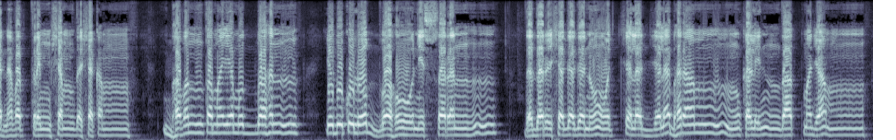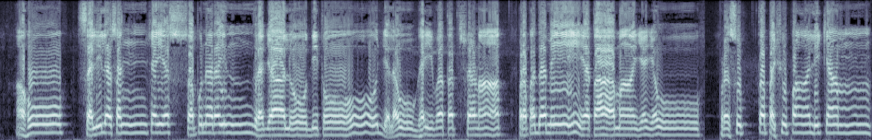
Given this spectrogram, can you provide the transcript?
नवत्रिंशम् दशकम्। भवन्तमयमुद्वहन् यदुकुलोद्वहो निःसरन्। ददर्श गगनोच्चलज्जलभराम् कलिन्दात्मजाम्। अहो सलिलसञ्चयः स पुनरैन्द्रजालोदितो जलौघैव तत्क्षणात् प्रपदमे यता माययौ प्रसुप्त पशुपालिकाम्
